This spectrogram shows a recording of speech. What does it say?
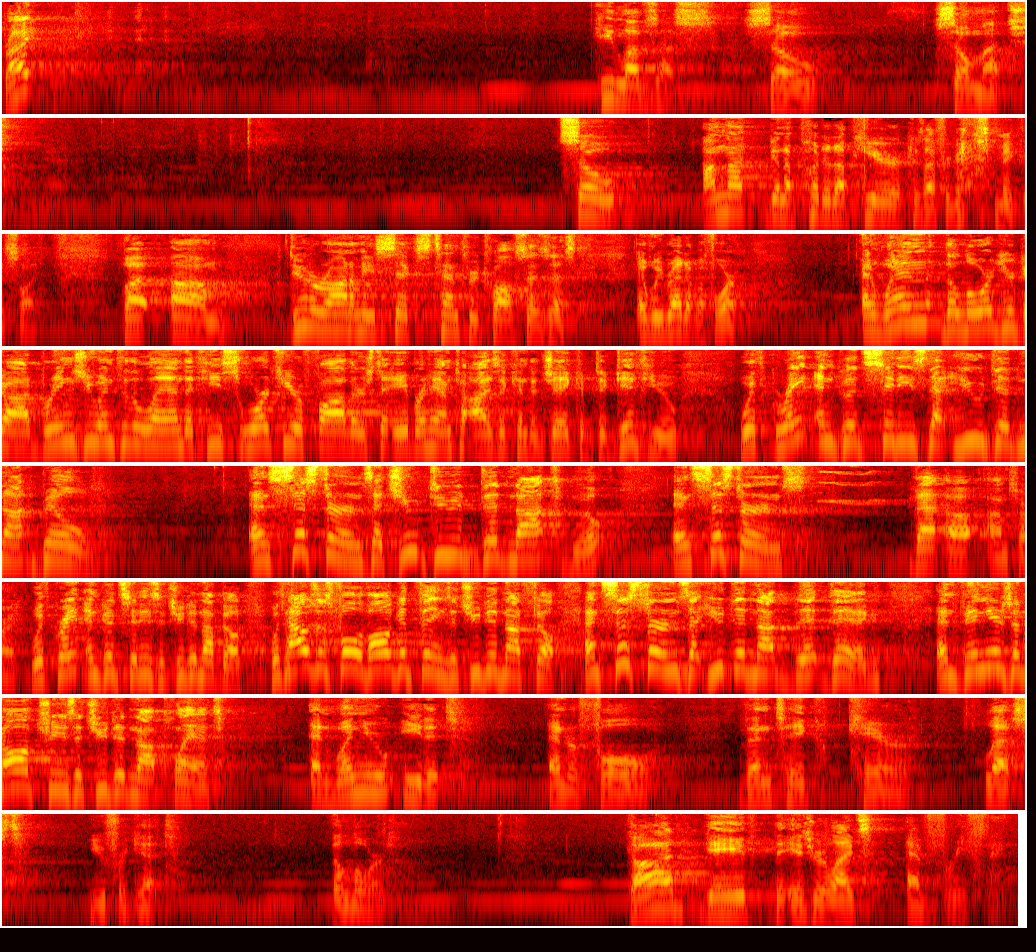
right? He loves us so, so much. So I'm not going to put it up here because I forgot to make the slide. But um, Deuteronomy 6, 10 through 12 says this, and we read it before. And when the Lord your God brings you into the land that he swore to your fathers, to Abraham, to Isaac, and to Jacob, to give you, with great and good cities that you did not build, and cisterns that you do, did not and cisterns that, uh, I'm sorry, with great and good cities that you did not build, with houses full of all good things that you did not fill, and cisterns that you did not dig, and vineyards and olive trees that you did not plant. And when you eat it and are full, then take care lest you forget the Lord. God gave the Israelites everything.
